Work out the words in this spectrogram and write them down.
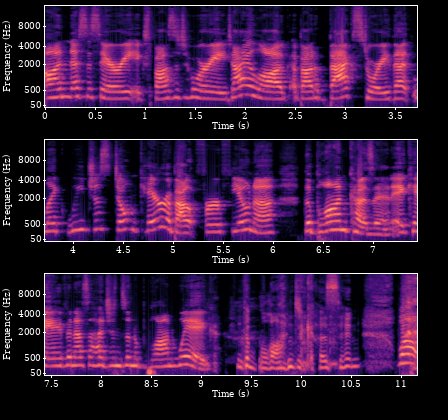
unnecessary expository dialogue about a backstory that, like, we just don't care about for Fiona, the blonde cousin, aka Vanessa Hudgens in a blonde wig. The blonde cousin. Well,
